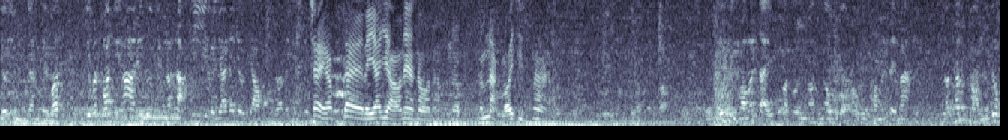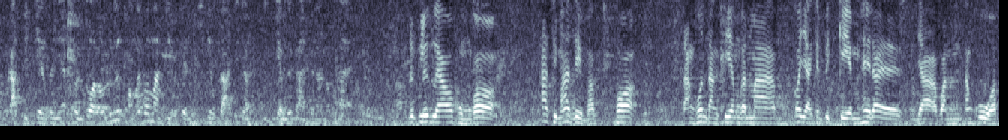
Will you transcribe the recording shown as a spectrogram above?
เยอะอยู่เหมือนกันแต่ว่าคิดว่าร้อยสี่ห้านี่คือเป็นน้ำหนักที่ระยะได้ยาวๆของเราได้ใช่ครับ ได้ระยะยาวแน่นอนครับครับ น้ำหนัก145ครับพูดถึงความมั่นใจก่อนต้นน้องน้องบอกเรามีความมั่นใจมาก แล้วถ้าถามในเรื่องโอกาสปิดเกมไปเนี้ยส่วนตัวเราลึกๆทำไว้ประมาณกี่เปอร์เซ็นต์ที่มีโอกาสที่จะปิดเกมด้วยการชนะน็อกได้ลึกๆแล้วผมก็ 50 50 ครับ เพราะต่างคนต่างเตรียมกันมาครับก็อยากจะปิดเกมให้ได้สัญญาวันทั้งคู่ครับ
